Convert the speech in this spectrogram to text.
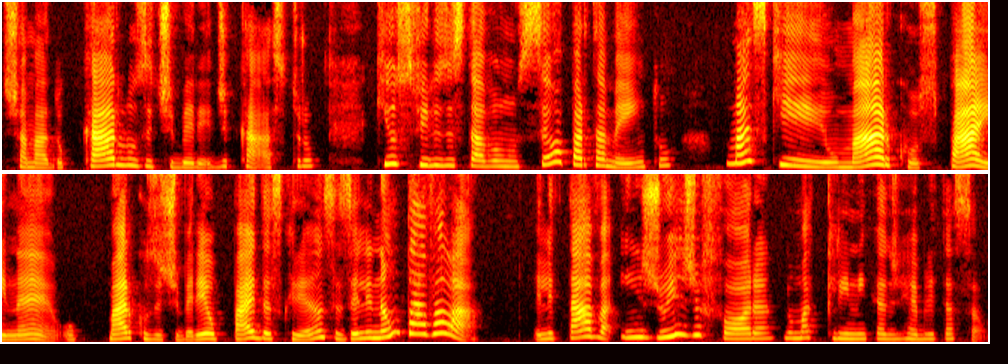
chamado Carlos Itiberê de Castro, que os filhos estavam no seu apartamento, mas que o Marcos, pai, né, o Marcos Itiberê, o pai das crianças, ele não estava lá. Ele estava em Juiz de Fora, numa clínica de reabilitação.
